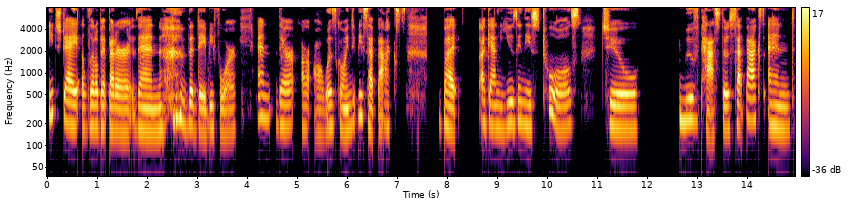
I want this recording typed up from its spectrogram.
each day a little bit better than the day before. And there are always going to be setbacks. But again, using these tools to move past those setbacks and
